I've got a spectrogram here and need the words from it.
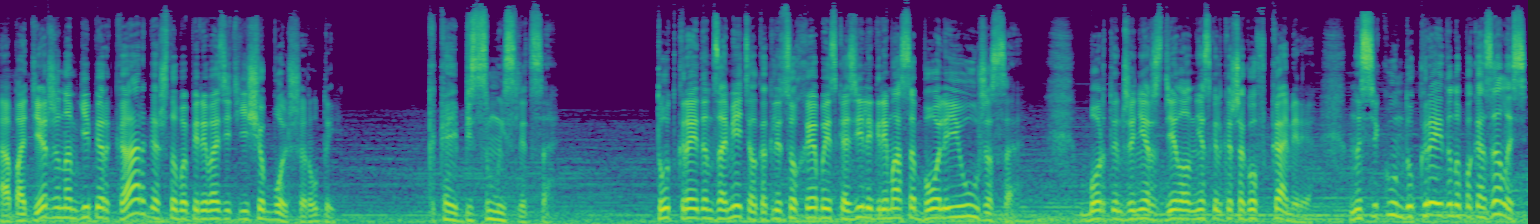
О поддержанном гиперкарго, чтобы перевозить еще больше руды? Какая бессмыслица! Тут Крейден заметил, как лицо Хэба исказили гримаса боли и ужаса. Борт-инженер сделал несколько шагов в камере. На секунду Крейдену показалось,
